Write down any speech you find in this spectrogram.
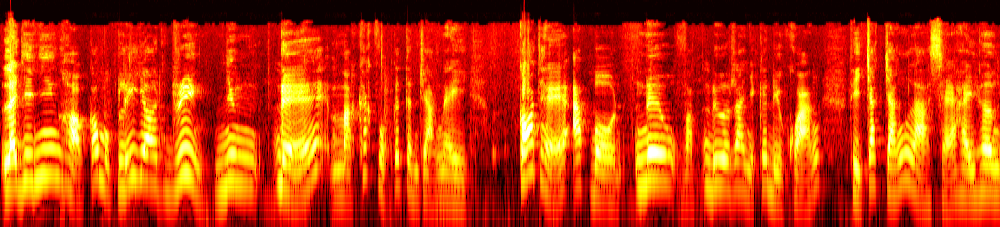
là dĩ nhiên họ có một lý do riêng, nhưng để mà khắc phục cái tình trạng này có thể Apple nêu và đưa ra những cái điều khoản thì chắc chắn là sẽ hay hơn.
